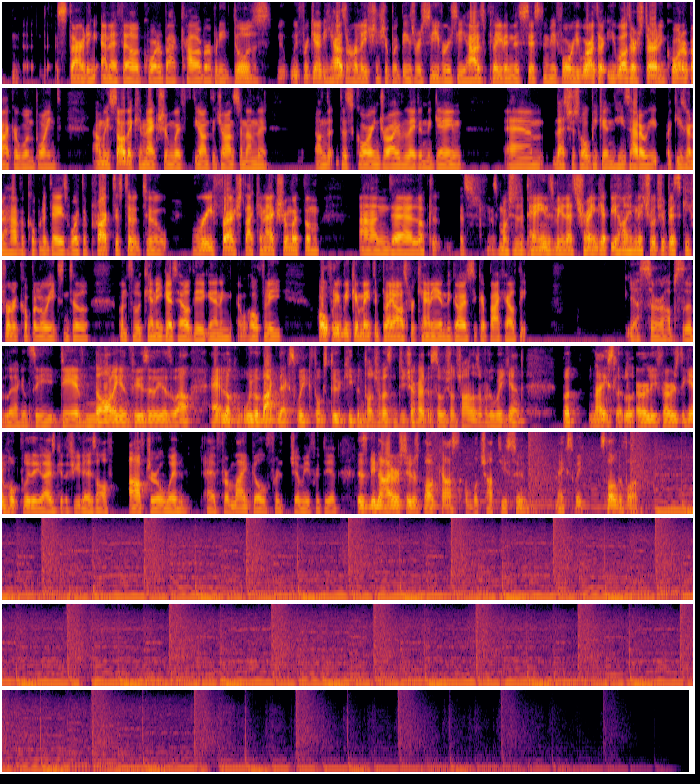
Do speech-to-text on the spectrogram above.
starting NFL quarterback caliber, but he does. We forget he has a relationship with these receivers. He has played in this system before. He was a, he was our starting quarterback at one point, and we saw the connection with Diontae Johnson on the on the, the scoring drive late in the game. Um, let's just hope he can. He's had a like he's going to have a couple of days worth of practice to to refresh that connection with them. And uh, look, as, as much as it pains me, let's try and get behind Mitchell Trubisky for a couple of weeks until until Kenny gets healthy again, and hopefully, hopefully we can make the playoffs for Kenny and the guys to get back healthy. Yes, sir, absolutely. I can see Dave nodding enthusiastically as well. Uh, look, we'll be back next week, folks. Do keep in touch with us and do check out the social channels over the weekend. But nice little early Thursday game. Hopefully, the guys get a few days off after a win uh, for Michael, for Jimmy, for Dave. This has been the Irish Steelers podcast, and we'll chat to you soon next week. It's Slán go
